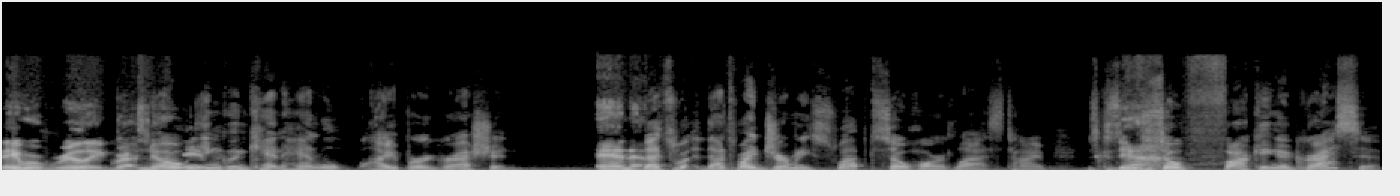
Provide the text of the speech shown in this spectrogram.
They were really aggressive. No, They- England can't handle hyper aggression. And That's why that's why Germany swept so hard last time. It's because they yeah. was so fucking aggressive.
